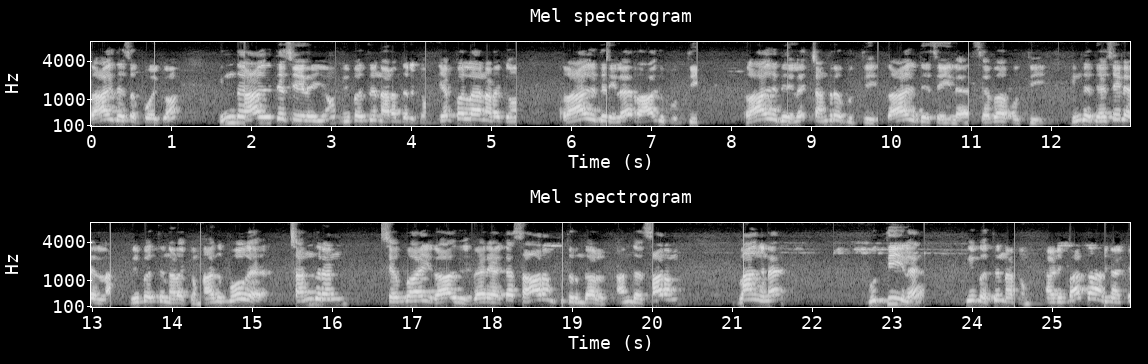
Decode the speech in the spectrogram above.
ராகு தசை போய்க்கும். இந்த ராகு திசையிலையும் விபத்து நடந்திருக்கும். எப்பெல்லாம் நடக்கும்? ராகு திசையில ராகு புத்தி ராகு திசையில சந்திர புத்தி ராகு திசையில செவ்வா புத்தி. இந்த திசையில எல்லாம் விபத்து நடக்கும். அது போக சந்திரன் செவ்வாய் ராகு வேற யாருக்கா சாரம் கொடுத்திருந்தால் அந்த சாரம் வாங்கின புத்தியில விபத்து நடக்கும். அப்படி பார்த்தோம் அப்படின்னாக்க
